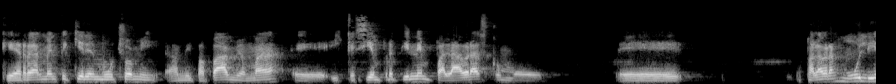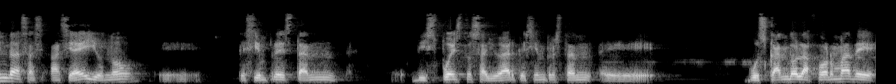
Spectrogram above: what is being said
que realmente quieren mucho a mi, a mi papá, a mi mamá, eh, y que siempre tienen palabras como, eh, palabras muy lindas hacia, ellos, ¿no? Eh, que siempre están dispuestos a ayudar, que siempre están eh, buscando la forma de,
